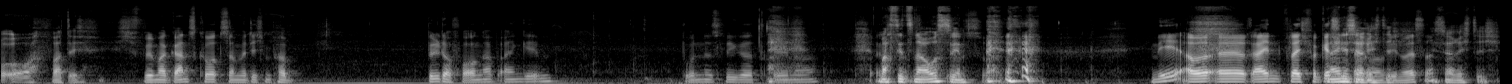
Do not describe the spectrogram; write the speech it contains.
Oh, warte, ich, ich will mal ganz kurz, damit ich ein paar Bilder vor Augen habe, eingeben. Bundesliga-Trainer. Machst jetzt eine Aussehen. nee, aber äh, rein, vielleicht vergessen Nein, ist ja richtig. Wen, weißt du? Ist ja richtig.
